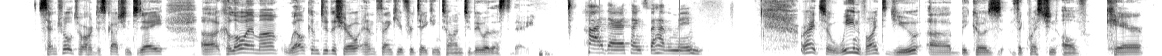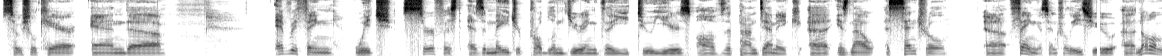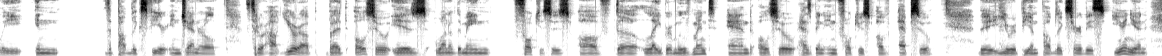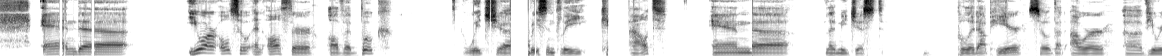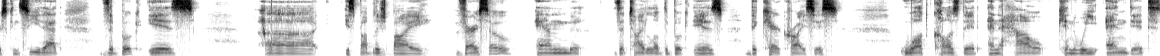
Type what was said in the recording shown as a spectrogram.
central to our discussion today. Uh, hello, Emma. Welcome to the show, and thank you for taking time to be with us today. Hi there. Thanks for having me. Right. So we invited you uh, because the question of care, social care, and uh, everything which surfaced as a major problem during the two years of the pandemic uh, is now a central uh, thing, a central issue, uh, not only in the public sphere in general throughout Europe, but also is one of the main focuses of the labor movement and also has been in focus of EPSU, the European Public Service Union. And uh, you are also an author of a book which uh, recently came out. And uh, let me just pull it up here so that our uh, viewers can see that the book is uh, is published by Verso, and the title of the book is "The Care Crisis: What Caused It and How Can We End It."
